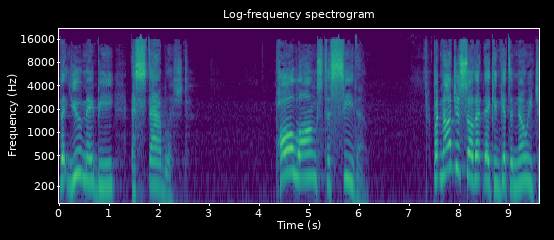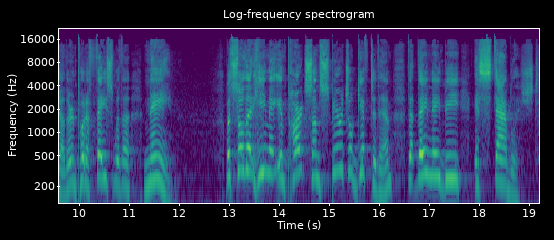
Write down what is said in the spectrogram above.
that you may be established. Paul longs to see them. But not just so that they can get to know each other and put a face with a name, but so that he may impart some spiritual gift to them that they may be established.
